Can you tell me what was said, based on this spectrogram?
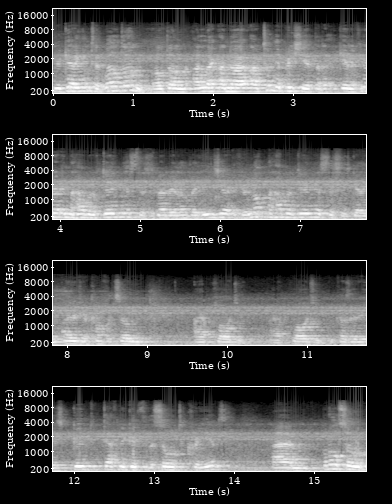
You're getting into it. Well done, well done. I like, and I, I totally appreciate that. Again, if you're in the habit of doing this, this is maybe a little bit easier. If you're not in the habit of doing this, this is getting out of your comfort zone. I applaud you. I applaud you because it is good, definitely good for the soul to create, um, but also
